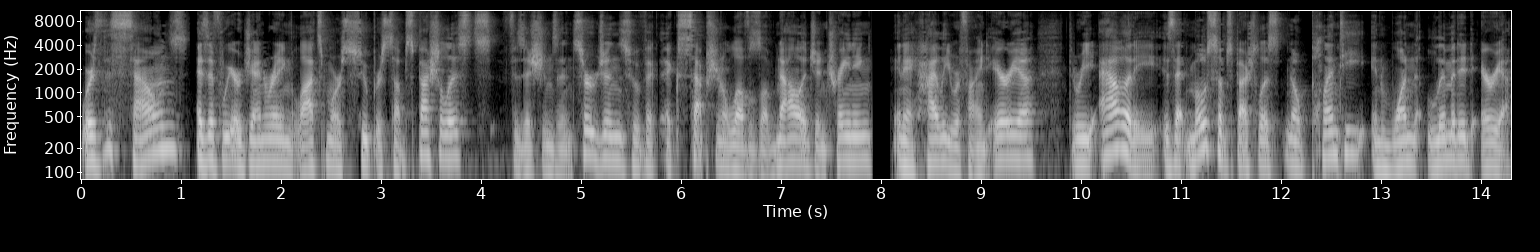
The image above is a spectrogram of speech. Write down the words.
Whereas this sounds as if we are generating lots more super subspecialists, physicians and surgeons who have exceptional levels of knowledge and training in a highly refined area, the reality is that most subspecialists know plenty in one limited area,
